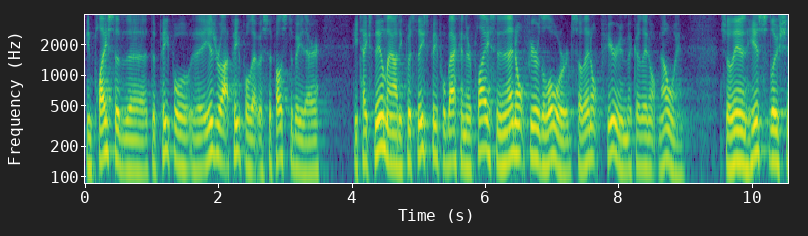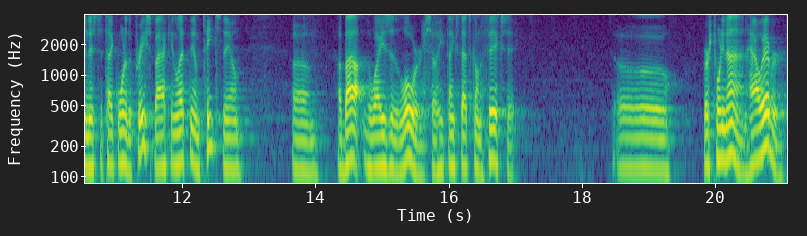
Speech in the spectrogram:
in place of the, the people, the Israelite people that was supposed to be there. He takes them out, he puts these people back in their place, and they don't fear the Lord, so they don't fear him because they don't know him. So then his solution is to take one of the priests back and let them teach them um, about the ways of the Lord. So he thinks that's going to fix it. So, verse 29 However,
